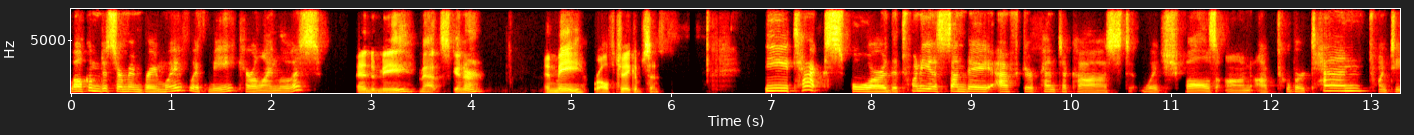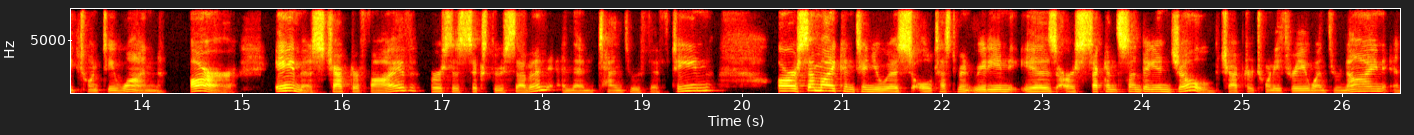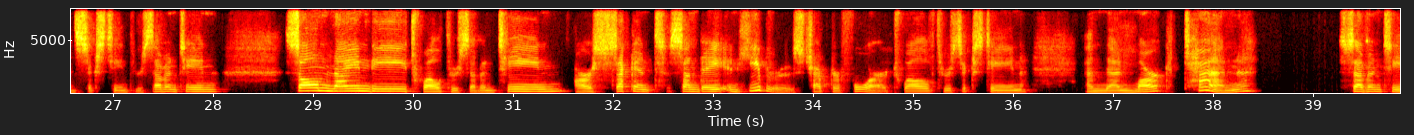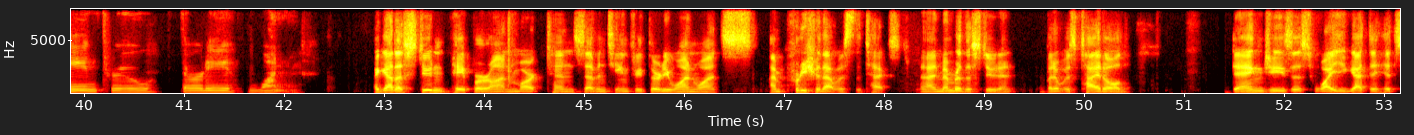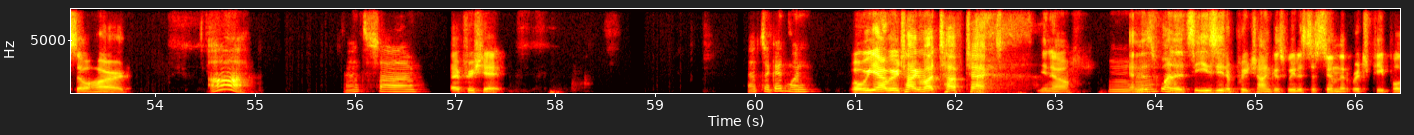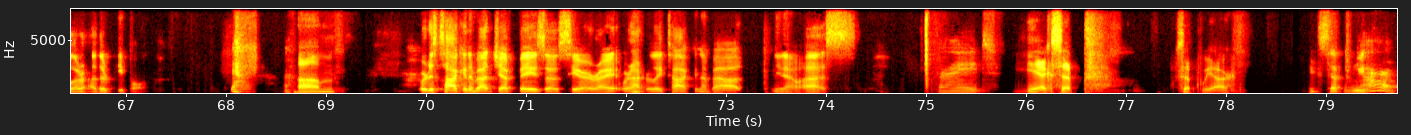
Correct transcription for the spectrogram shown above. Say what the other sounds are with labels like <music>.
Welcome to Sermon Brainwave with me, Karoline Lewis. And me, Matt Skinner. And me, Rolf Jacobson. The text for the 20th Sunday after Pentecost, which falls on October 10, 2021, are Amos chapter 5, verses 6 through 7, and then 10 through 15. Our semi-continuous Old Testament reading is our second Sunday in Job, chapter 23, 1 through 9, and 16 through 17. Psalm 90, 12 through 17, our second Sunday in Hebrews, chapter 4, 12 through 16, and then Mark 10, 17 through 31. I got a student paper on Mark 10, 17 through 31 once. I'm pretty sure that was the text. And I remember the student, but it was titled, Dang Jesus, why you got to hit so hard? Ah, that's uh, I appreciate. That's a good one. Well, yeah, we were talking about tough text, you know, and Mhm. this one it's easy to preach on because we just assume that rich people are other people. <laughs> Um, We're just talking about Jeff Bezos here, right? We're not really talking about, you know, us, Right, yeah, except, except we are. except we we are.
